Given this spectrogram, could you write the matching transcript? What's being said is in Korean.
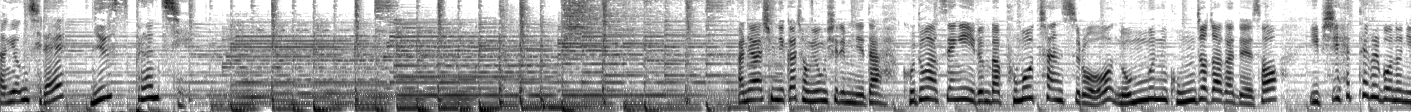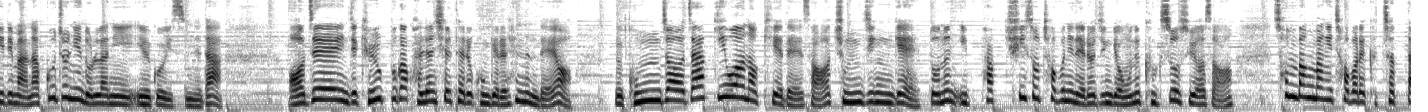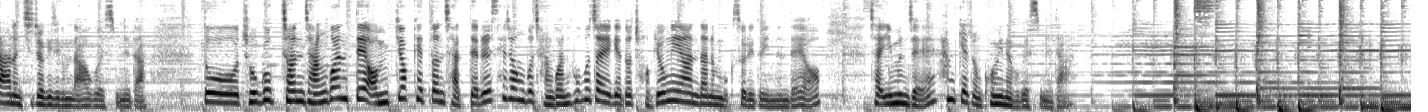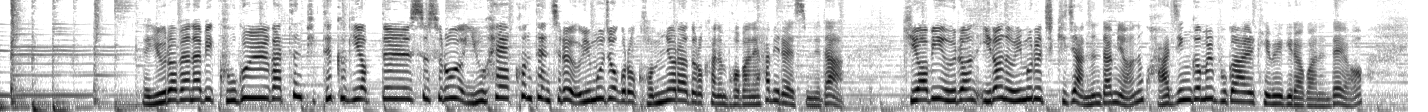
정용실의 뉴스 프런치. 안녕하십니까 정용실입니다. 고등학생이 이른바 부모 찬스로 논문 공저자가 돼서 입시 혜택을 보는 일이 많아 꾸준히 논란이 일고 있습니다. 어제 이제 교육부가 관련 실태를 공개를 했는데요. 공저자 끼워 넣기에 대해서 중징계 또는 입학 취소 처분이 내려진 경우는 극소수여서 손방망이 처벌에 그쳤다 하는 지적이 지금 나오고 있습니다. 또 조국 전 장관 때 엄격했던 잣대를 새 정부 장관 후보자에게도 적용해야 한다는 목소리도 있는데요. 자, 이 문제 함께 좀 고민해 보겠습니다. 유럽연합이 구글 같은 빅테크 기업들 스스로 유해 콘텐츠를 의무적으로 검열하도록 하는 법안에 합의를 했습니다. 기업이 이런, 이런 의무를 지키지 않는다면 과징금을 부과할 계획이라고 하는데요.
